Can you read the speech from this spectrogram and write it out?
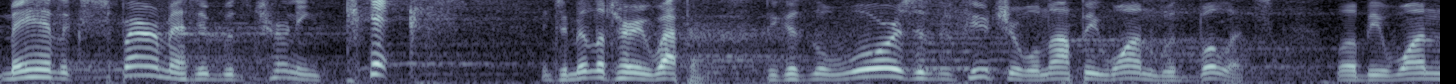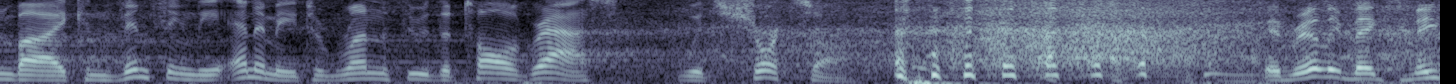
may have experimented with turning ticks into military weapons because the wars of the future will not be won with bullets. They'll be won by convincing the enemy to run through the tall grass with short saw. It really makes me.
